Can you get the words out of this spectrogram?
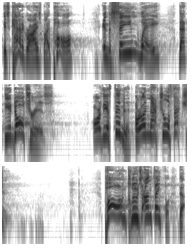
is categorized by Paul in the same way that the adulterer is, or the effeminate, or unnatural affection? Paul includes unthankful. The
